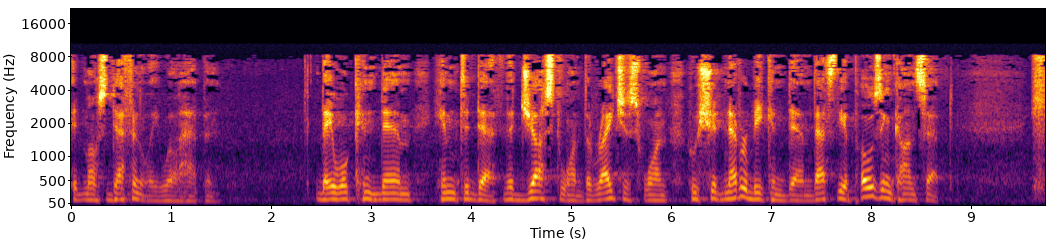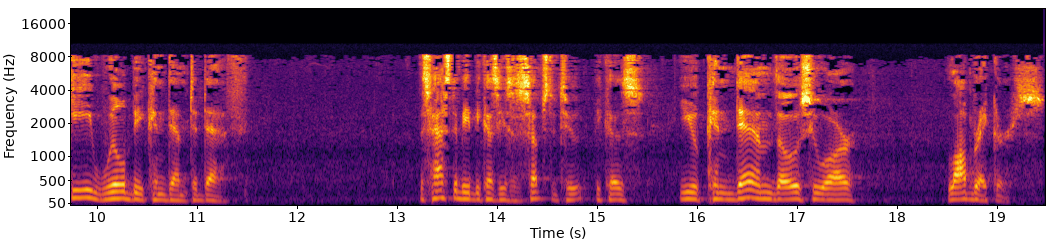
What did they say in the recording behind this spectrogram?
It most definitely will happen they will condemn him to death. The just one, the righteous one, who should never be condemned. That's the opposing concept. He will be condemned to death. This has to be because he's a substitute, because you condemn those who are lawbreakers.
